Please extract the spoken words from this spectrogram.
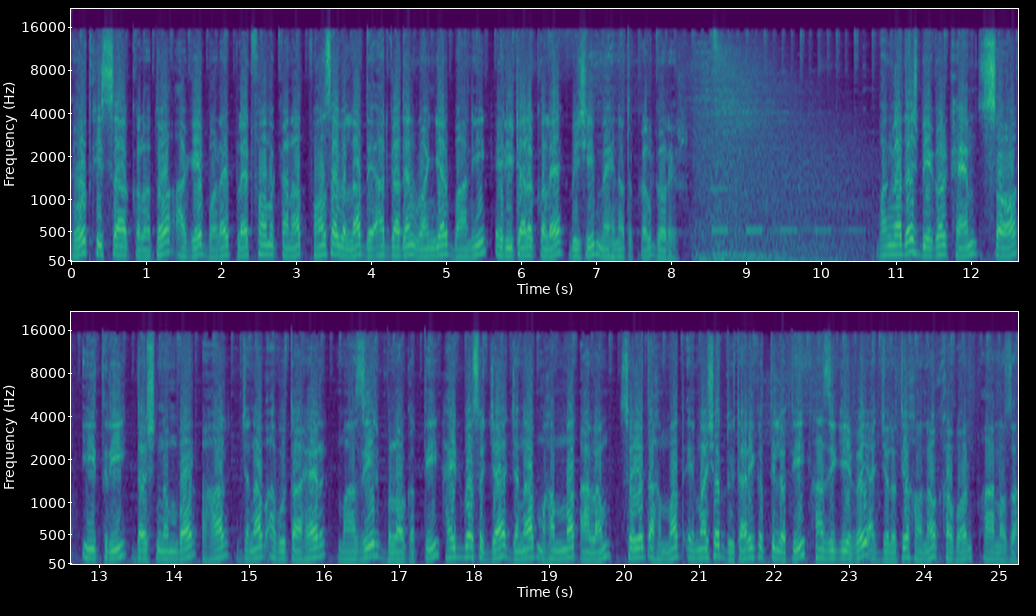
বহুত খিসা কলতো আগে বড়াই প্লেটফর্ম কানত পৌঁছাই বেলা দে আর্ট গার্ডেন রোহিঙ্গার বাণী এডিটার কলে বেশি মেহনত বাংলাদেশ বেগর খেম স ই ত্রি দশ নম্বর পাহাড় জনাব আবু তাহের মাজির ব্লগতি হাইদ সজ্জা জনাব মোহাম্মদ আলম সৈয়দ আহমদ এই মাসত দুই তারিখ তিলতি হাজি গিয়ে গই আজ্যলতি হন খবর পা নজা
